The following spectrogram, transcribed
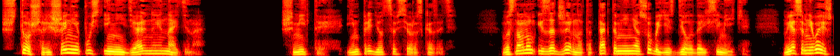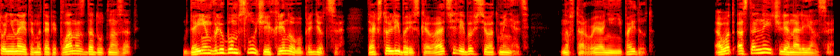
Что ж, решение пусть и не идеальное найдено. Шмидты, им придется все рассказать. В основном из-за Джерната, так-то мне не особо есть дело до их семейки. Но я сомневаюсь, что они на этом этапе плана сдадут назад. Да им в любом случае хреново придется, так что либо рисковать, либо все отменять. На второе они не пойдут. А вот остальные члены Альянса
